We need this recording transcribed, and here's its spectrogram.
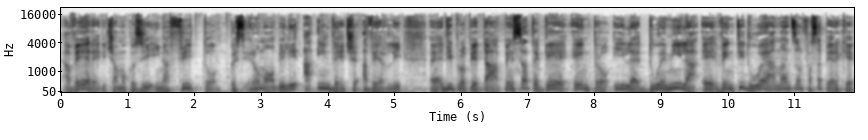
avere, diciamo così, in affitto questi aeromobili a invece averli eh, di proprietà. Pensate che entro il 2022 Amazon fa sapere che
